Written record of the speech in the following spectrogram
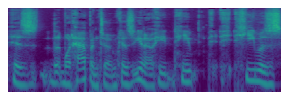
his the, what happened to him because you know he he he was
